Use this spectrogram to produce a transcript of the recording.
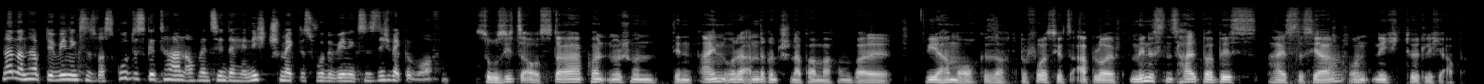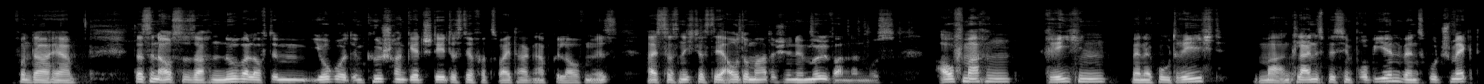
Na, dann habt ihr wenigstens was Gutes getan, auch wenn es hinterher nicht schmeckt, es wurde wenigstens nicht weggeworfen. So sieht's aus. Da konnten wir schon den ein oder anderen Schnapper machen, weil wir haben auch gesagt, bevor es jetzt abläuft, mindestens haltbar bis heißt es ja und nicht tödlich ab. Von daher, das sind auch so Sachen. Nur weil auf dem Joghurt im Kühlschrank jetzt steht, dass der vor zwei Tagen abgelaufen ist, heißt das nicht, dass der automatisch in den Müll wandern muss. Aufmachen, riechen, wenn er gut riecht, mal ein kleines bisschen probieren, wenn es gut schmeckt,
